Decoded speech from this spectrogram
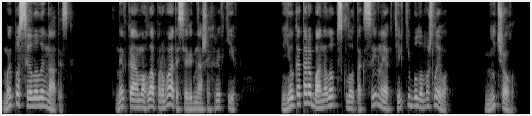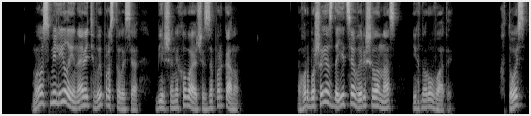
Ми посилили натиск. Нитка могла порватися від наших ривків. Гілка тарабанила об скло так сильно, як тільки було можливо. Нічого. Ми осміліли і навіть випросталися, більше не ховаючись за парканом. Горбошия, здається, вирішила нас ігнорувати. Хтось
